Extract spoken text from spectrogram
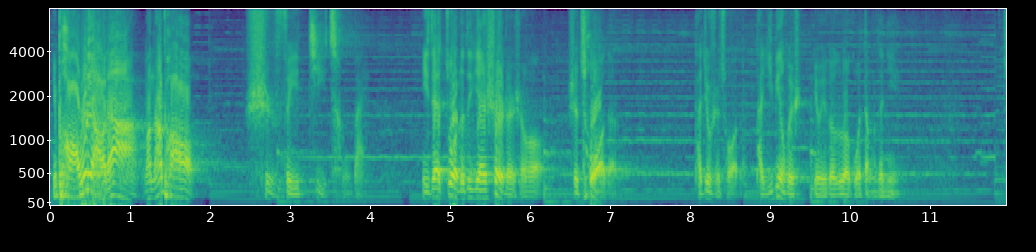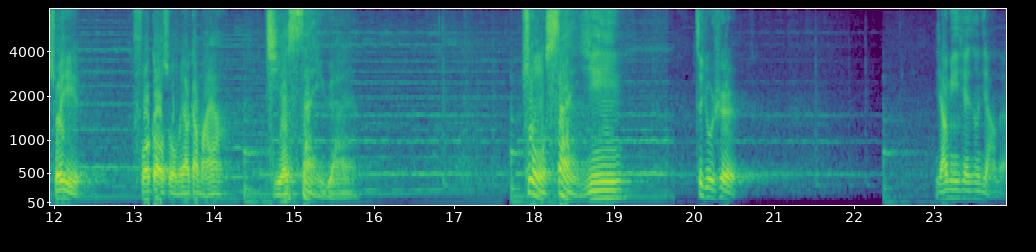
你跑不了的，往哪跑？是非即成败。你在做的这件事儿的时候是错的，它就是错的，它一定会有一个恶果等着你。所以，佛告诉我们要干嘛呀？结善缘，种善因。这就是阳明先生讲的。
